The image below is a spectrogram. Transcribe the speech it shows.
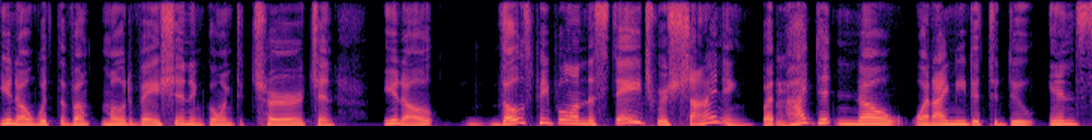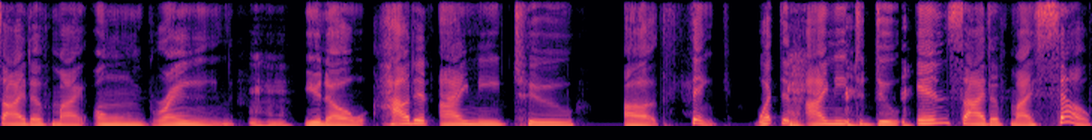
you know, with the motivation and going to church and, you know, those people on the stage were shining, but Mhm. I didn't know what I needed to do inside of my own brain. hmm You know, how did I need to uh, think? What did I need to do inside of myself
